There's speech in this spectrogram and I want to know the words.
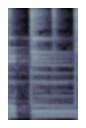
you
